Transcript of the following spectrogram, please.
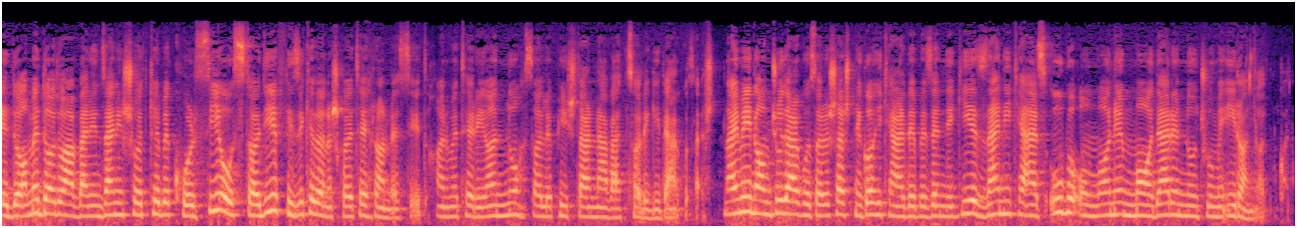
ادامه داد و اولین زنی شد که به کرسی استادی فیزیک دانشگاه تهران رسید. خانم تریان نه سال پیش در 90 سالگی درگذشت. نعیمه نامجو در گزارشش نگاهی کرده به زندگی زنی که از او به عنوان مادر نجوم ایران یاد می‌کند.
